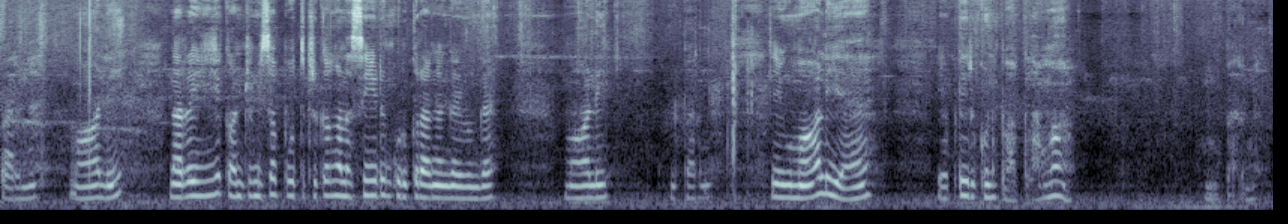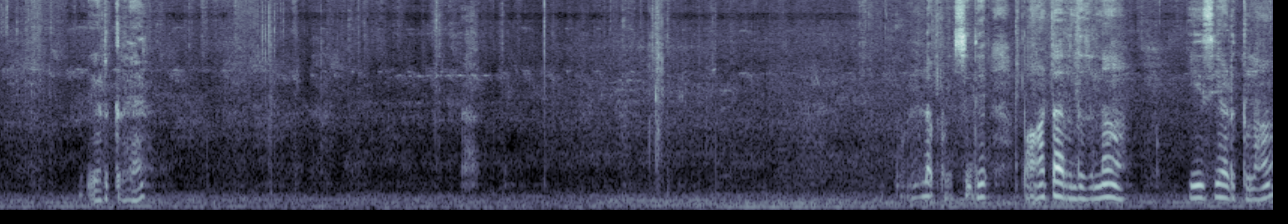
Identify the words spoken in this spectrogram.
பாருங்கள் மாலி. நிறைய கண்டினியூஸாக பூத்துட்ருக்காங்க ஆனால் சீடும் கொடுக்குறாங்கங்க இவங்க. மாலி பாருங்கள் பாருங்க. இவங்க மாலியை எப்படி இருக்குன்னு பார்க்கலாமா? இங்க பாருங்க. எடுக்கிறேன். உள்ளே போயிடுச்சு இது பாட்டாக இருந்ததுன்னா ஈஸியாக எடுக்கலாம்.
